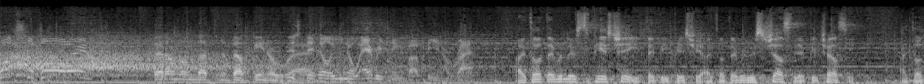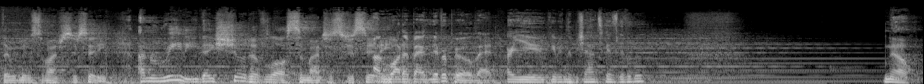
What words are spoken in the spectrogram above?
foots the ball in. I don't know nothing about being a rat. Mr. Hill, you know everything about being a rat. I thought they would lose to PSG. They beat PSG. I thought they would lose to Chelsea. They beat Chelsea. I thought they would lose to Manchester City. And really, they should have lost to Manchester City. And what about Liverpool then? Are you giving them a chance against Liverpool? No.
